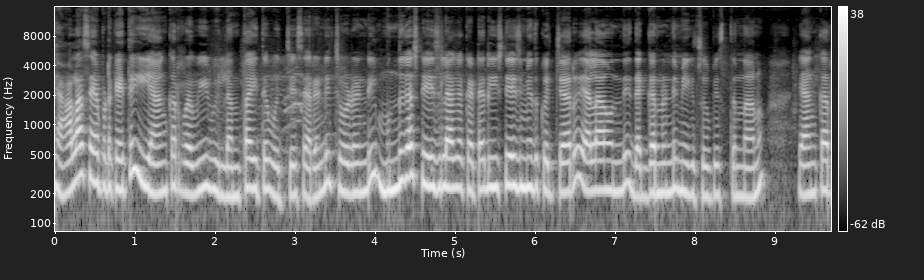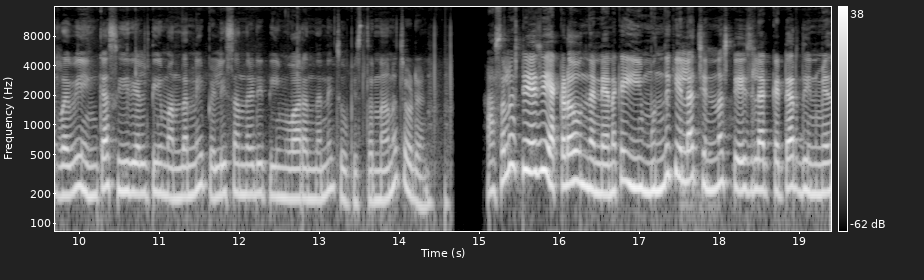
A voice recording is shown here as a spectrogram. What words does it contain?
చాలాసేపటికైతే ఈ యాంకర్ రవి వీళ్ళంతా అయితే వచ్చేసారండి. చూడండి ముందుగా స్టేజ్ లాగా కట్టారు. ఈ స్టేజ్ మీదకి వచ్చారు ఎలా ఉంది? దగ్గర నుండి మీకు చూపిస్తున్నాను. యాంకర్ రవి ఇంకా సీరియల్ టీం అందరినీ పెళ్ళి సందడి టీం వారందరినీ చూపిస్తున్నాను. చూడండి. అసలు స్టేజ్ ఎక్కడో ఉందండి. వెనక ఈ ముందుకి ఇలా చిన్న స్టేజ్ లాగా కట్టారు. దీని మీద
